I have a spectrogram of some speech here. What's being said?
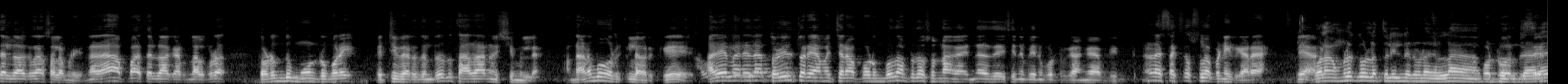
செல்வாக்கு தான் சொல்ல முடியும். என்னதான் அப்பா செல்வாக்காக இருந்தாலும் கூட தொடர்ந்து மூன்று முறை வெற்றி பெறுதுன்றது சாதாரண விஷயம் இல்லை. அந்த அனுபவம் இருக்குல்ல அவருக்கு? அதே மாதிரி தான் தொழில்துறை அமைச்சரா போடும்போது அப்படிதான் சொன்னாங்க. என்னது சின்ன பையன் போட்டிருக்காங்க அப்படின்ட்டு. நல்லா சக்சஸ்ஃபுல்லா பண்ணியிருக்காரு. உலகம் முழுக்க உள்ள தொழில் நிறுவனங்கள்லாம் கொண்டு வந்து வந்தாரு.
